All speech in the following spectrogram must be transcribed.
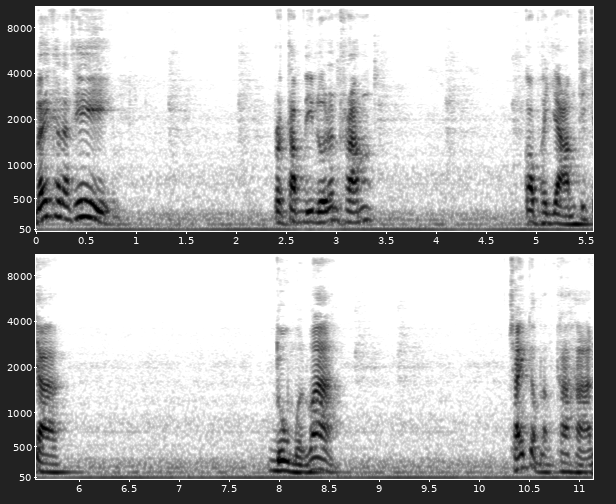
ในขณะที่ประธานาธิบดีโดนัลด์ทรัมป์ก็พยายามที่จะ ดูเหมือนว่า ใช้กำลังทหาร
